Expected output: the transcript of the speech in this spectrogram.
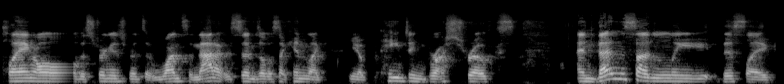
playing all the string instruments at once, and that it seems almost like him like you know painting brush strokes and then suddenly this like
